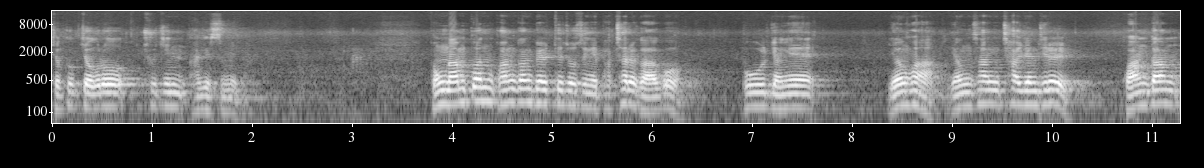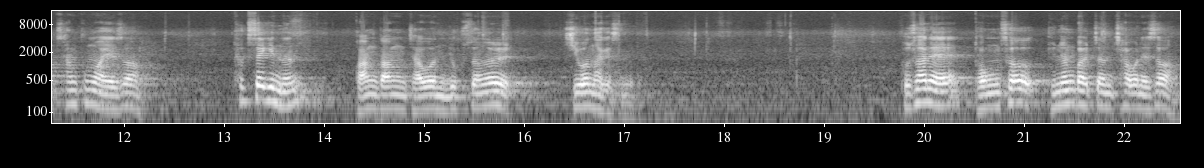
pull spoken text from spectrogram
적극적으로 추진하겠습니다. 동남권 관광벨트 조성에 박차를 가하고 부울경의 영화, 영상 촬영지를 관광 상품화해서 특색 있는 관광 자원 육성을 지원하겠습니다. 부산의 동서 균형 발전 차원에서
